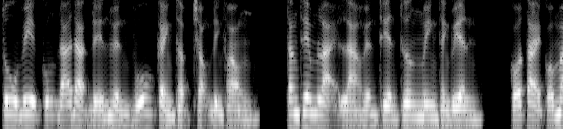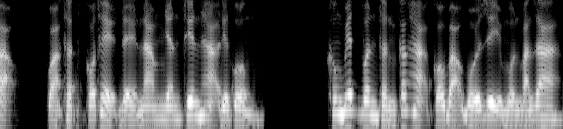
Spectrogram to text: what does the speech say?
Tu Vi cũng đã đạt đến huyền vũ cảnh thập trọng đỉnh phong, tăng thêm lại là huyền thiên thương minh thành viên, có tài có mạo, quả thật có thể để nam nhân thiên hạ điên cuồng. Không biết vân thần các hạ có bảo bối gì muốn bán ra.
